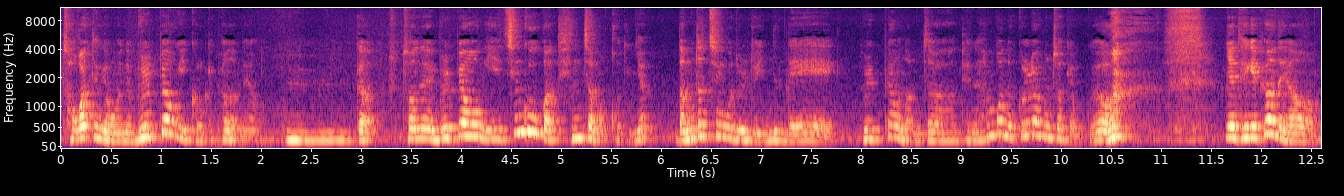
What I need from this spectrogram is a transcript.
저 같은 경우는 물병이 그렇게 편하네요. 음. 그러니까 저는 물병이 친구가 진짜 많거든요. 남자 친구들도 있는데 물병 남자한테는 한 번도 끌려본 적이 없고요. 그냥 되게 편해요.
